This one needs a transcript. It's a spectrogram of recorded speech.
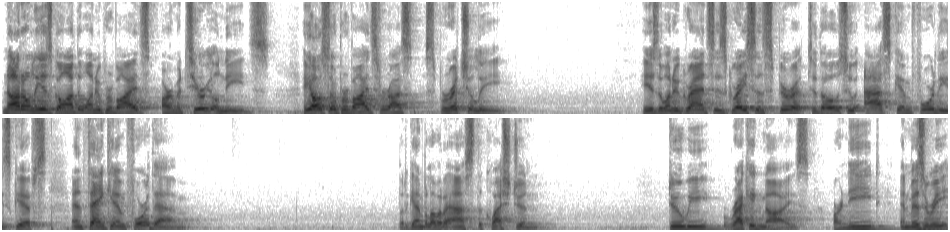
Not only is God the one who provides our material needs, he also provides for us spiritually. He is the one who grants His grace and Spirit to those who ask Him for these gifts and thank Him for them. But again, beloved, I ask the question do we recognize our need and misery?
